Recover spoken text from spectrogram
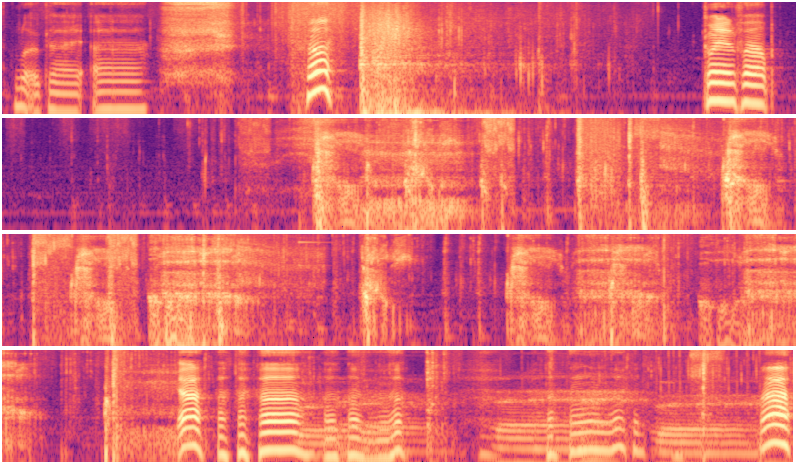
I'm not okay. Uh. Huh? Come in for help. Yeah. Ah.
